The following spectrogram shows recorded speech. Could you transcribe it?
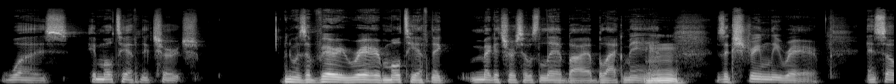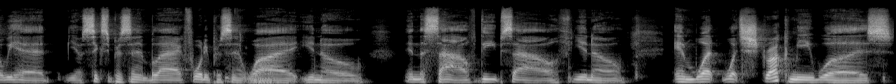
was a multi-ethnic church, and it was a very rare multi-ethnic megachurch that was led by a black man. Mm. It was extremely rare. And so we had, you know, 60% black, 40% white, you know, in the South, deep South, you know. And what, what struck me was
